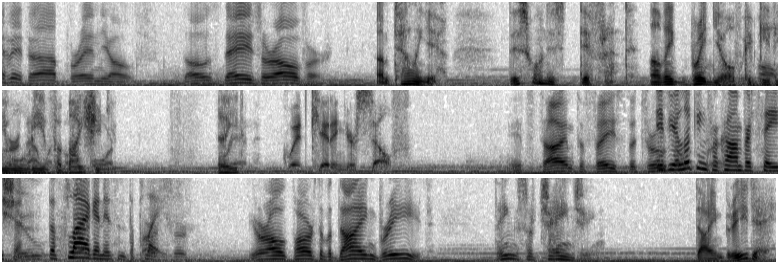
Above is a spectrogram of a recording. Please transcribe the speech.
Give it up, Brynjolf. Those days are over. I'm telling you, this one is different. I think Brynjolf could give you all the information you need. Quit kidding yourself. It's time to face the truth. If you're looking for conversation, the flagon isn't the place. You're all part of a dying breed. Things are changing. Dying breed, eh?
